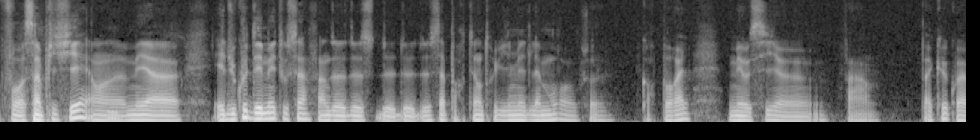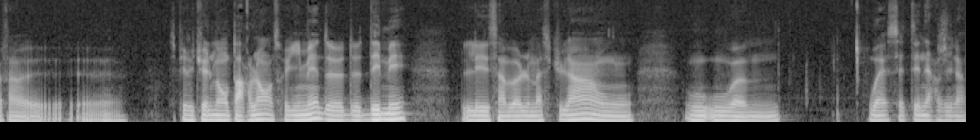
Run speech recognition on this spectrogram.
pour simplifier hein, mm. mais euh, et du coup d'aimer tout ça enfin de, de, de, de s'apporter entre guillemets de l'amour corporel mais aussi euh, enfin pas que quoi enfin euh, spirituellement parlant entre guillemets de d'aimer les symboles masculins ou ou, ouais cette énergie là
